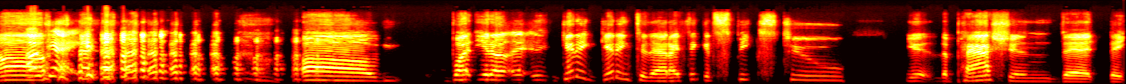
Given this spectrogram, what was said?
Uh, okay. um, but you know, eh, eh, getting getting to that, I think it speaks to you, the passion that that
